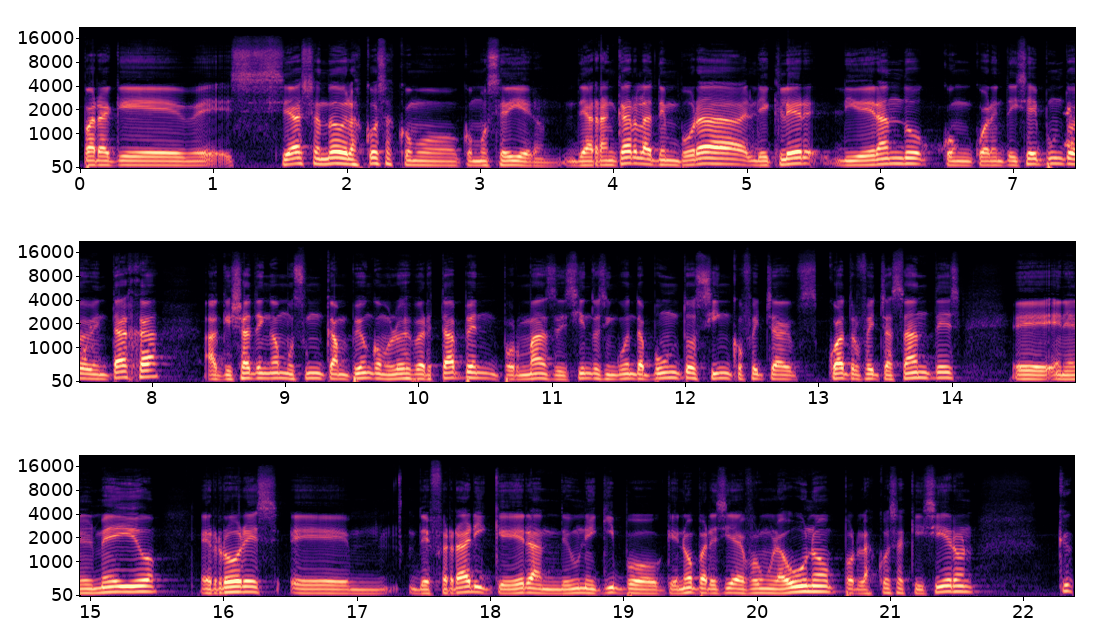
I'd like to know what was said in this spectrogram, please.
para que eh, se hayan dado las cosas como, como se dieron? De arrancar la temporada Leclerc liderando con 46 puntos de ventaja a que ya tengamos un campeón como lo es Verstappen por más de 150 puntos, cinco fechas, cuatro fechas antes, eh, en el medio errores eh, de Ferrari que eran de un equipo que no parecía de Fórmula 1 por las cosas que hicieron. ¿Qué,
